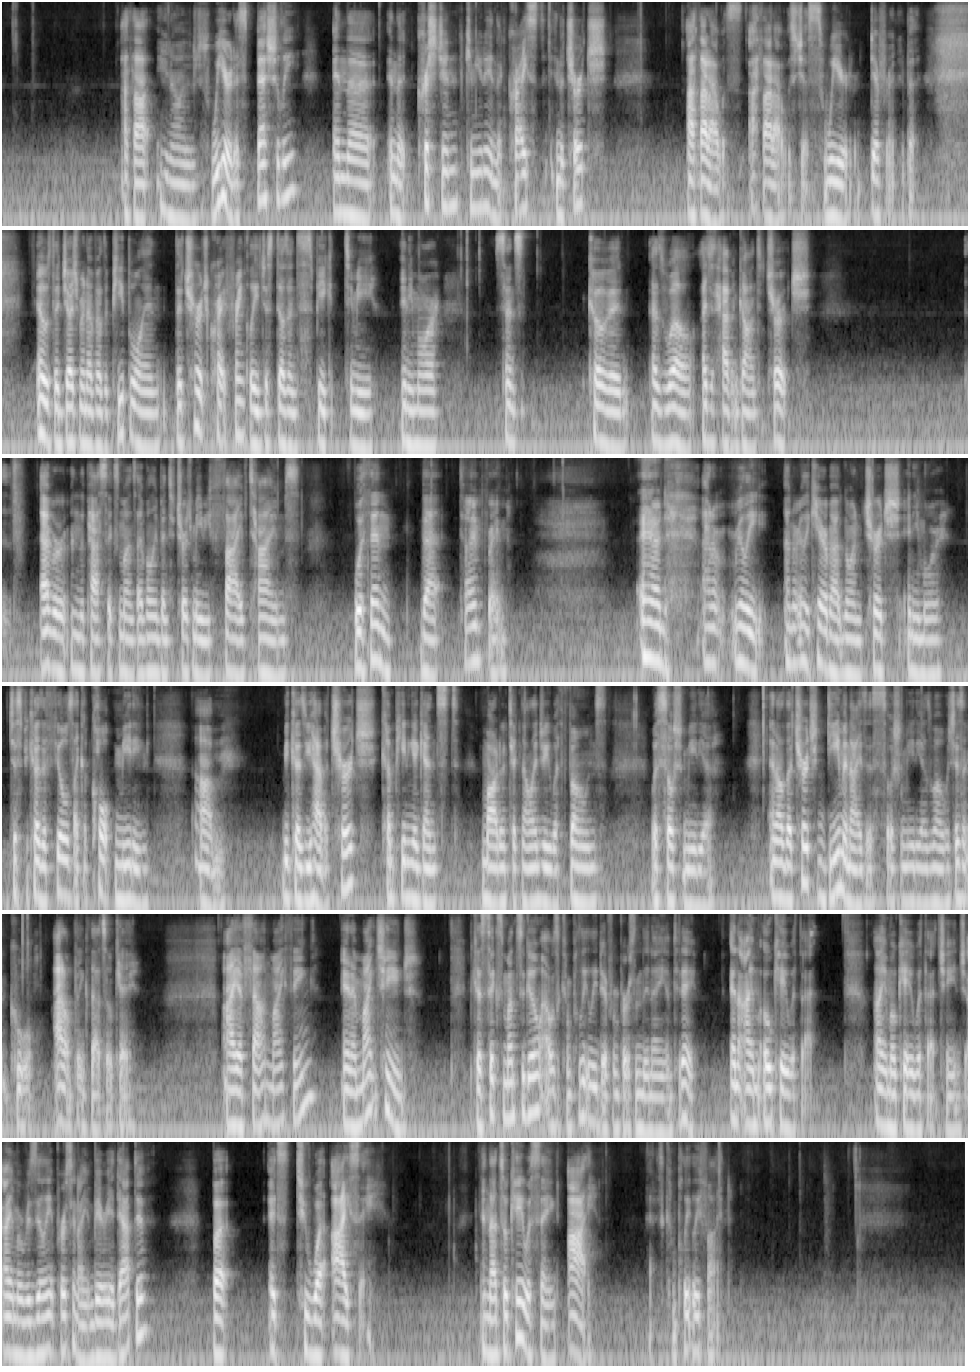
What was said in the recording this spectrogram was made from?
I thought, you know, it was just weird, especially in the in the Christian community, in the Christ, in the church I thought I was I thought I was just weird or different, but it was the judgment of other people and the church quite frankly just doesn't speak to me anymore since COVID as well. I just haven't gone to church ever in the past 6 months. I've only been to church maybe 5 times within that time frame. And I don't really I don't really care about going to church anymore, just because it feels like a cult meeting. Um, because you have a church competing against modern technology with phones, with social media, and all the church demonizes social media as well, which isn't cool. I don't think that's okay. I have found my thing, and it might change because six months ago I was a completely different person than I am today. And I'm okay with that. I am okay with that change. I am a resilient person. I am very adaptive. But It's to what I say. And that's okay with saying I. That is completely fine.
